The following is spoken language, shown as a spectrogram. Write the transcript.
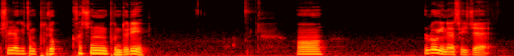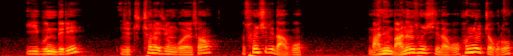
실력이 좀 부족하신 분들이 어, 로 인해서 이제 이분들이 이제 추천해 준 거에서 손실이 나고 많은 많은 손실이 나고 확률적으로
